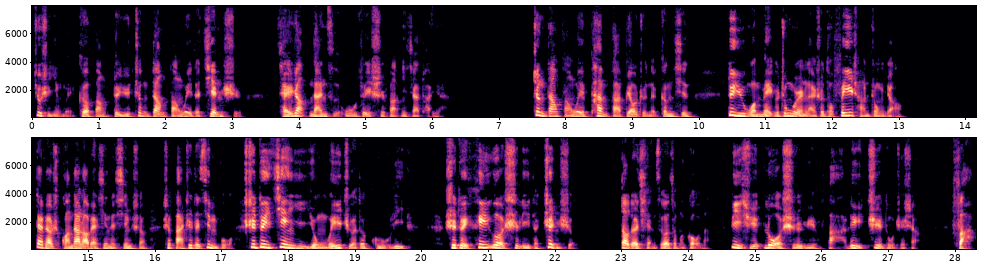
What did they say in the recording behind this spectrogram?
就是因为各方对于正当防卫的坚持，才让男子无罪释放，一家团圆。正当防卫判罚标准的更新，对于我们每个中国人来说都非常重要。代表是广大老百姓的心声，是法治的进步，是对见义勇为者的鼓励，是对黑恶势力的震慑。道德谴责怎么够呢？必须落实于法律制度之上，法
